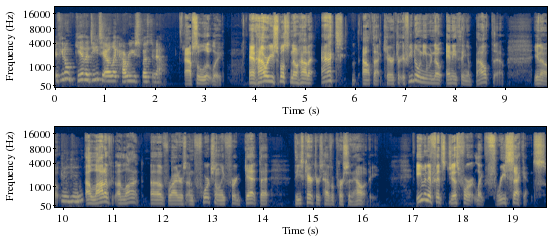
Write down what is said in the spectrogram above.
If you don't give a detail, like how are you supposed to know? Absolutely. And how are you supposed to know how to act out that character if you don't even know anything about them? You know, mm-hmm. a lot of a lot of writers unfortunately forget that these characters have a personality. Even if it's just for like 3 seconds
